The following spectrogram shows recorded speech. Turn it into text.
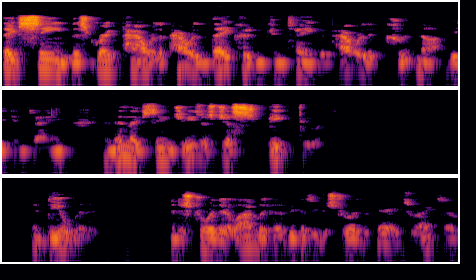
They've seen this great power, the power that they couldn't contain, the power that could not be contained. And then they've seen Jesus just speak to it and deal with it and destroy their livelihood because he destroyed the pigs, right? So,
